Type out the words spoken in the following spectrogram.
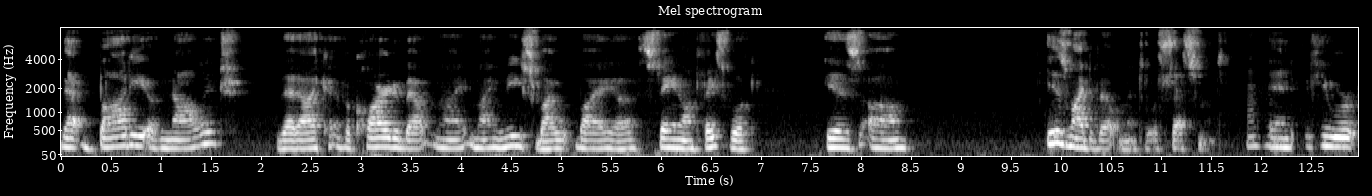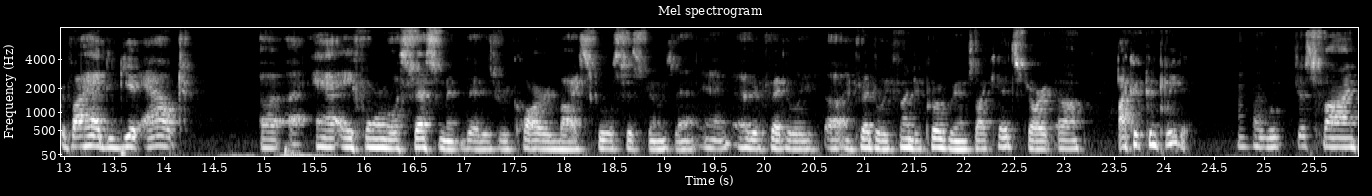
that body of knowledge that I have acquired about my, my niece by, by uh, staying on Facebook is, um, is my developmental assessment. Mm-hmm. And if you were, if I had to get out uh, a, a, formal assessment that is required by school systems and, and other federally uh, and federally funded programs like Head Start, uh, I could complete it. Mm-hmm. I would just fine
